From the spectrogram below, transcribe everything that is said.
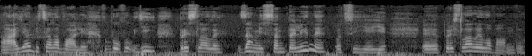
А я обіцяла валі, бо їй прислали замість Санталіни оцієї, е, прислали лаванду.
